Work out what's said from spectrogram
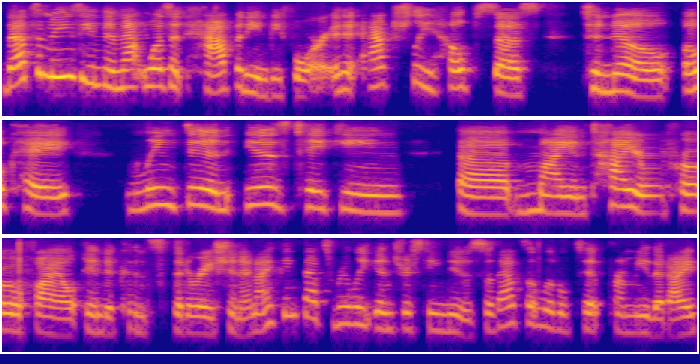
that's amazing and that wasn't happening before and it actually helps us to know okay linkedin is taking uh, my entire profile into consideration. And I think that's really interesting news. So that's a little tip from me that I, I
